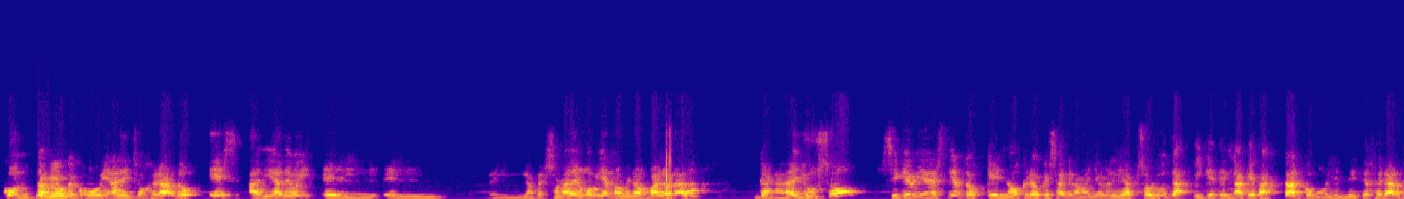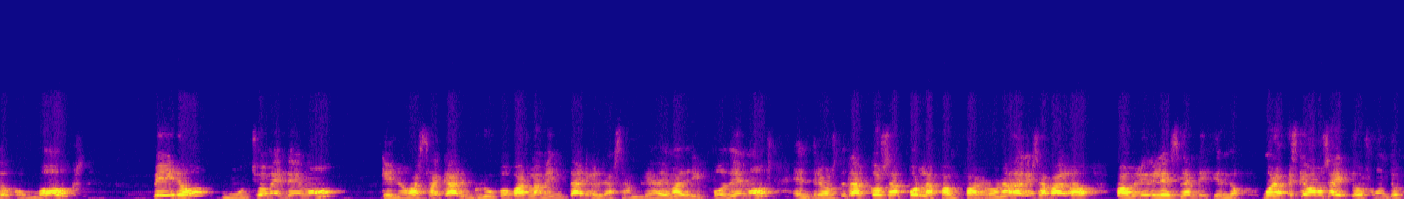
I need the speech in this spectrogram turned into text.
contando que, como bien ha dicho Gerardo, es a día de hoy la persona del gobierno menos valorada, ganará Ayuso, sí que bien es cierto que no creo que saque la mayoría absoluta y que tenga que pactar, como bien dice Gerardo, con Vox, pero mucho me temo que no va a sacar grupo parlamentario en la Asamblea de Madrid Podemos, entre otras cosas por la fanfarronada que se ha pagado Pablo Iglesias diciendo, bueno, es que vamos a ir todos juntos.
